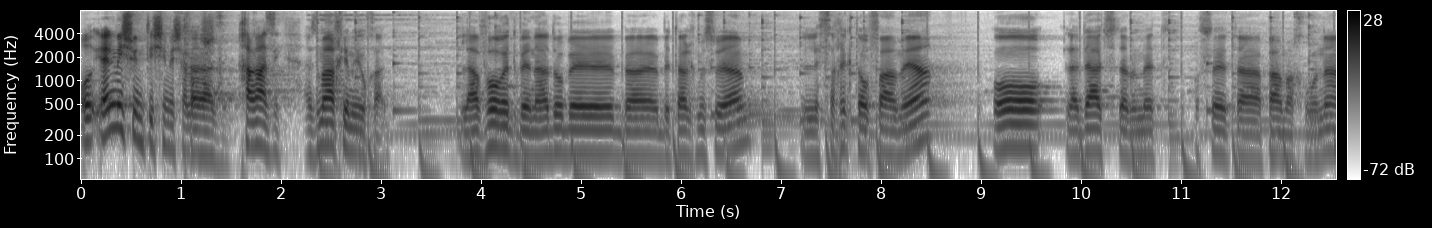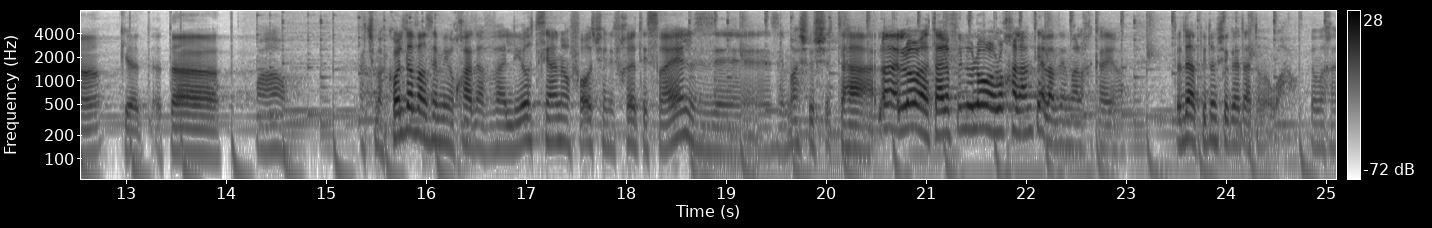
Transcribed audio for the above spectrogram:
או אין מישהו עם 93. חרזי. חרזי. אז מה הכי מיוחד? לעבור את בנאדו בתאריך מסוים, לשחק את ההופעה המאה, או לדעת שאתה באמת עושה את הפעם האחרונה, כי את- אתה... וואו. תשמע, כל דבר זה מיוחד, אבל להיות שיאן ההופעות של נבחרת ישראל, זה, זה משהו שאתה... לא, לא, אתה אפילו לא, לא חלמתי עליו במהלך הקריירה. אתה יודע, פתאום כשגדלת, אתה אומר, וואו, יום אחד,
